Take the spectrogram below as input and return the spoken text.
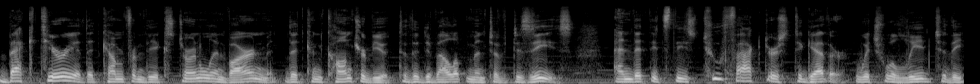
bacteria that come from the external environment that can contribute to the development of disease, and that it's these two factors together which will lead to the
